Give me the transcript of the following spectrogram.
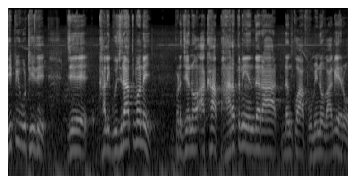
દીપી ઉઠી છે, જે ખાલી ગુજરાતમાં નહીં, પણ જેનો આખા ભારતની અંદર આ ડંકો આ ભૂમિનો વાગેરો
